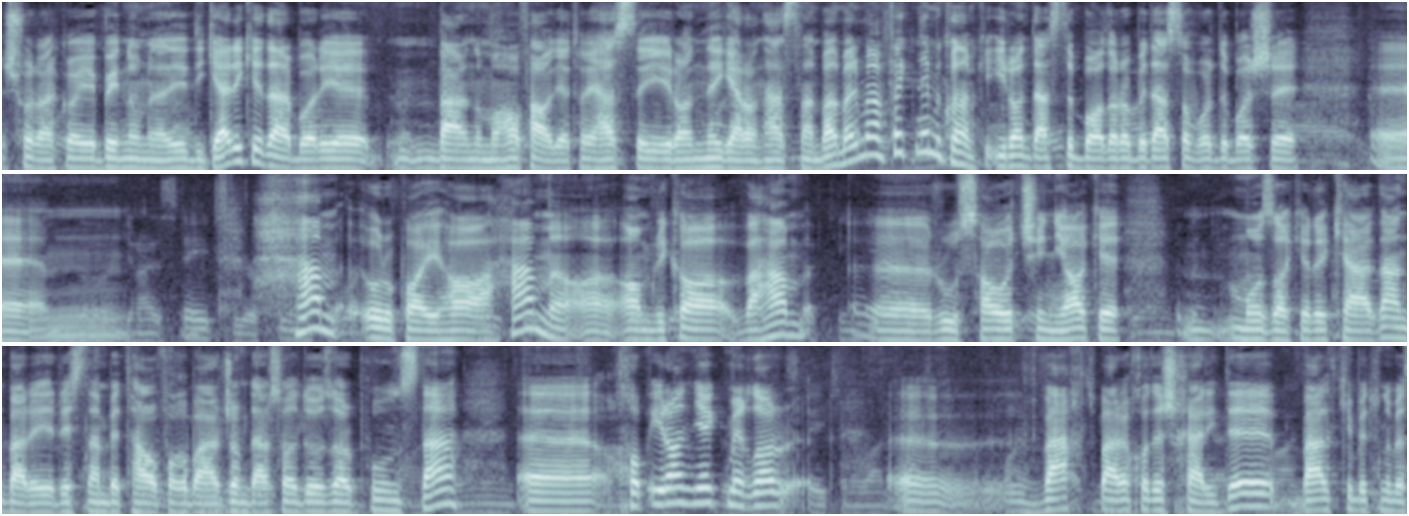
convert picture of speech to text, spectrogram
شرکای بین المللی دیگری که درباره برنامه ها فعالیت های هسته ایران نگران هستند. بنابراین من فکر نمی کنم که ایران دست بالا را به دست آورده باشه. هم اروپایی ها هم آمریکا و هم روس ها و چینی ها که مذاکره کردند برای رسیدن به توافق برجام در سال 2015 خب ایران یک مقدار وقت برای خودش خریده بلکه بتونه به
